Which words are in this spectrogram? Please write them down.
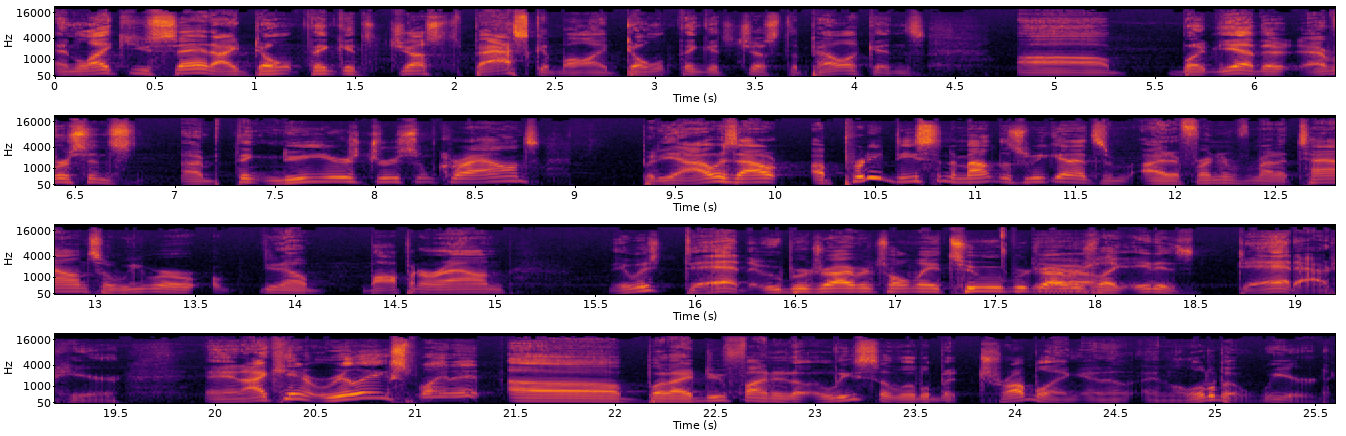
And like you said, I don't think it's just basketball. I don't think it's just the Pelicans. But yeah, ever since I think New Year's drew some crowds. But yeah, I was out a pretty decent amount this weekend. I had, some, I had a friend in from out of town, so we were you know bopping around. It was dead. Uber driver told me two Uber drivers Yeah. like it is dead out here. And I can't really explain it, uh, but I do find it at least a little bit troubling and a, and a little bit weird.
